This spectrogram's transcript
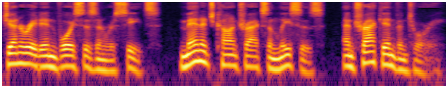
generate invoices and receipts, manage contracts and leases, and track inventory.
